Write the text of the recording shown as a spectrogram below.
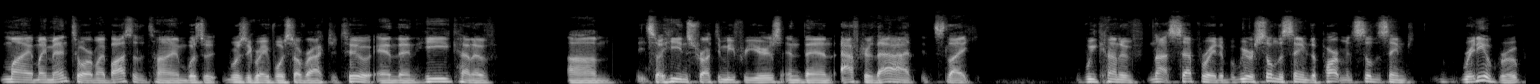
my my mentor my boss at the time was a was a great voiceover actor too. And then he kind of um, so he instructed me for years, and then after that, it's like we kind of not separated, but we were still in the same department, still the same radio group,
